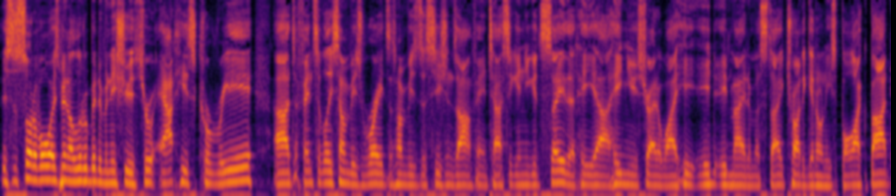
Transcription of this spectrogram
This has sort of always been a little bit of an issue throughout his career. Uh, defensively, some of his reads and some of his decisions aren't fantastic, and you could see that he uh, he knew straight away he, he'd, he'd, made a mistake, tried to get on his bike, but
